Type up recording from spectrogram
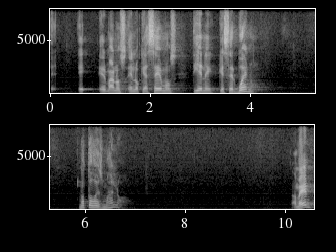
eh, eh, hermanos, en lo que hacemos tiene que ser bueno. No todo es malo. Amén.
